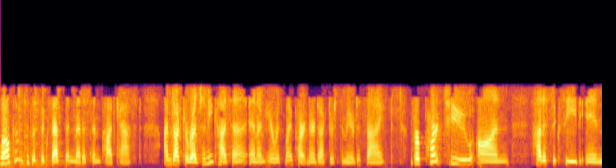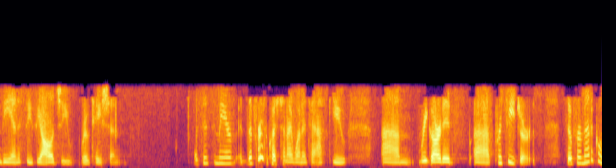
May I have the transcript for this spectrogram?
Welcome to the Success in Medicine podcast. I'm Dr. Rajani Katta, and I'm here with my partner, Dr. Samir Desai, for part two on how to succeed in the anesthesiology rotation. So, Samir, the first question I wanted to ask you um, regarded uh, procedures. So, for medical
